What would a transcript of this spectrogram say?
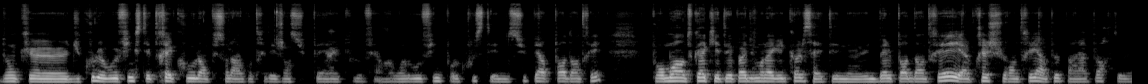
Donc, euh, du coup, le woofing, c'était très cool. En plus, on a rencontré des gens super et tout. Faire vraiment le woofing, pour le coup, c'était une superbe porte d'entrée. Pour moi, en tout cas, qui n'était pas du monde agricole, ça a été une, belle porte d'entrée. Et après, je suis rentré un peu par la porte, euh,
